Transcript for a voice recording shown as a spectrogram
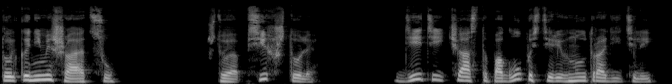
Только не мешай отцу. Что я, псих, что ли? Дети часто по глупости ревнуют родителей.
